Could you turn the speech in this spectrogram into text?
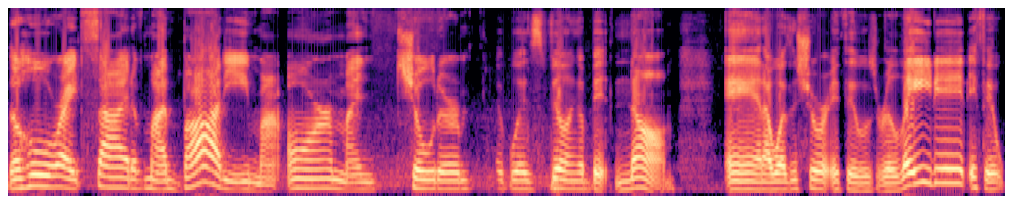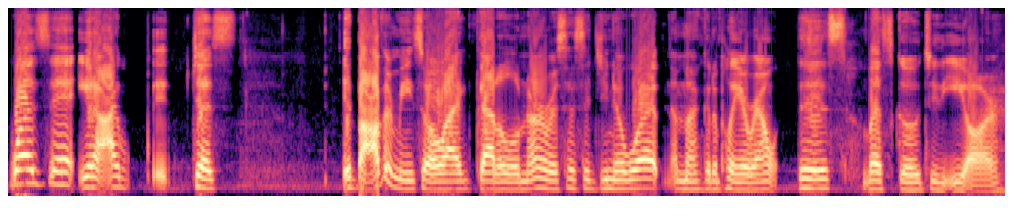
the whole right side of my body, my arm, my shoulder, it was feeling a bit numb. And I wasn't sure if it was related, if it wasn't. You know, I it just it bothered me, so I got a little nervous. I said, "You know what? I'm not going to play around with this. Let's go to the ER."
